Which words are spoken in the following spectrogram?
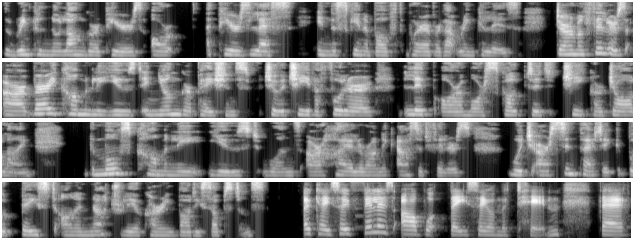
the wrinkle no longer appears or appears less in the skin above wherever that wrinkle is. Dermal fillers are very commonly used in younger patients to achieve a fuller lip or a more sculpted cheek or jawline. The most commonly used ones are hyaluronic acid fillers, which are synthetic but based on a naturally occurring body substance. Okay, so fillers are what they say on the tin. They're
